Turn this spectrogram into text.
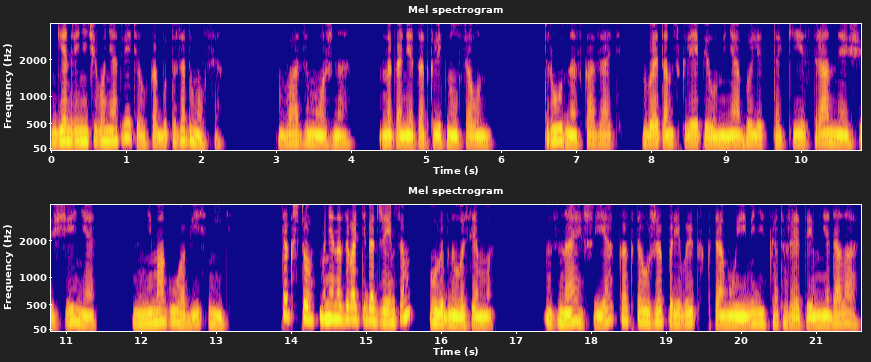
Генри ничего не ответил, как будто задумался. «Возможно», — наконец откликнулся он. «Трудно сказать. В этом склепе у меня были такие странные ощущения. Не могу объяснить». «Так что, мне называть тебя Джеймсом?» — улыбнулась Эмма. «Знаешь, я как-то уже привык к тому имени, которое ты мне дала»,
